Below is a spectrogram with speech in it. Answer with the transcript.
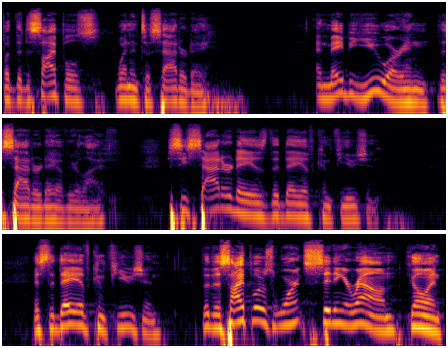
but the disciples went into Saturday. And maybe you are in the Saturday of your life. See, Saturday is the day of confusion. It's the day of confusion. The disciples weren't sitting around going,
